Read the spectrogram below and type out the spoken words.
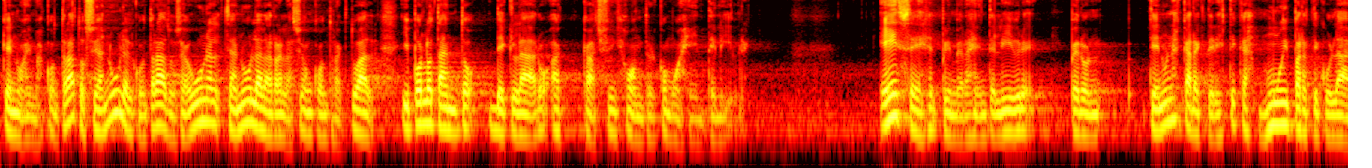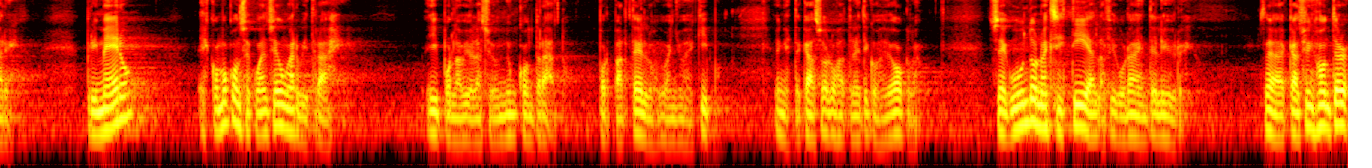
Que no hay más contrato, se anula el contrato, se anula, la relación contractual y por lo tanto declaro a Catchfish Hunter como agente libre. Ese es el primer agente libre, pero tiene unas características muy particulares. Primero, es como consecuencia de un arbitraje y por la violación de un contrato por parte de los dueños de equipo, en este caso los Atléticos de Oakland. Segundo, no existía la figura de agente libre. O sea, Catherine Hunter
